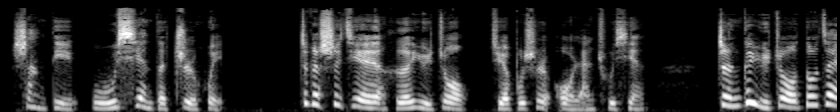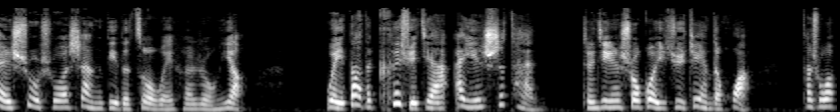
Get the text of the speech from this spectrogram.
——上帝无限的智慧。这个世界和宇宙绝不是偶然出现，整个宇宙都在述说上帝的作为和荣耀。伟大的科学家爱因斯坦曾经说过一句这样的话：“他说，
